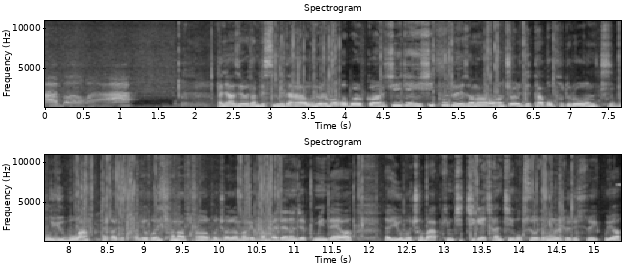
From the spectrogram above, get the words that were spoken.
아 먹어 아. 안녕하세요. 담비스입니다. 오늘 먹어볼 건 CJ 시푸드에서 나온 쫄깃하고 부드러운 주부 유부왕 해가지고 가격은 천원. 어, 그 저렴하게 판매되는 제품인데요. 자, 유부초밥, 김치찌개, 잔치국수 등을 드실 수 있고요.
